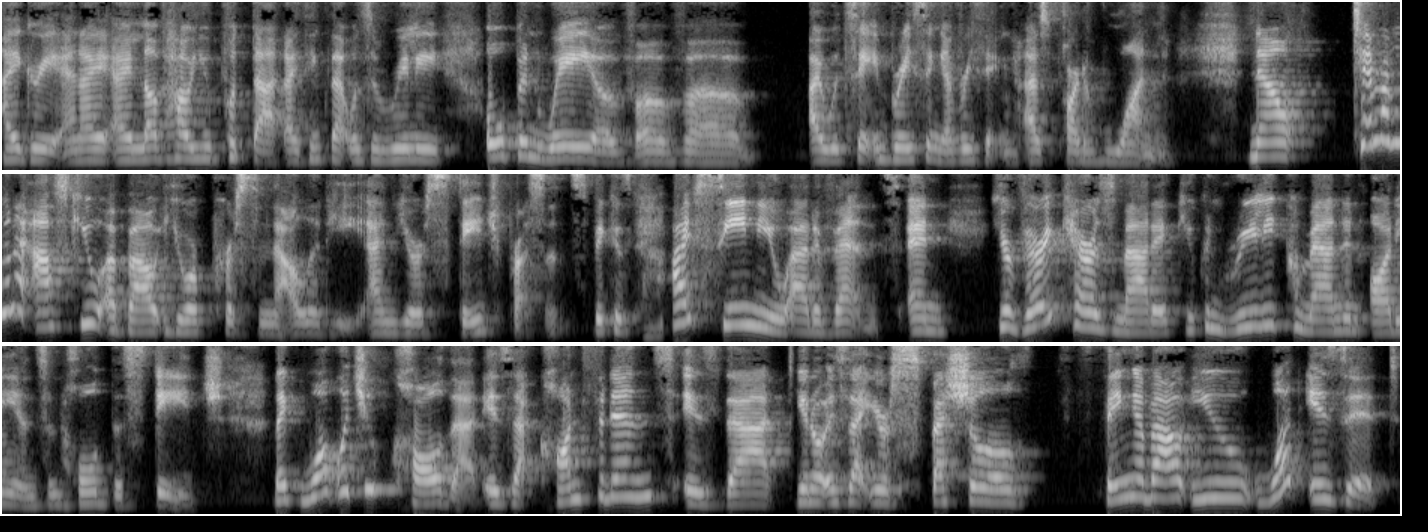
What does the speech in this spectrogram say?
I agree, and I, I love how you put that. I think that was a really open way of of uh, I would say embracing everything as part of one. Now, Tim, I'm going to ask you about your personality and your stage presence because mm-hmm. I've seen you at events and you're very charismatic. You can really command an audience and hold the stage. Like, what would you call that? Is that confidence? Is that, you know, is that your special thing about you? What is it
